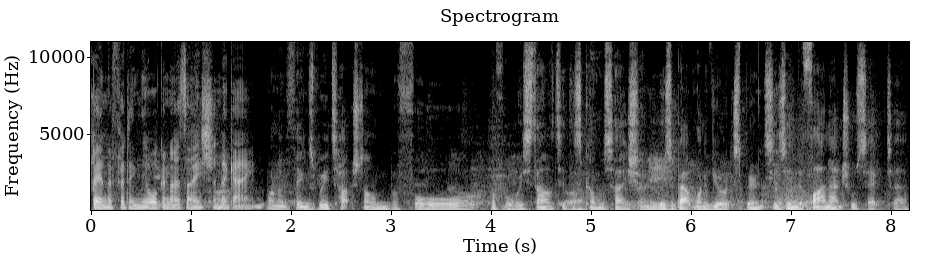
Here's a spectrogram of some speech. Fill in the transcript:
benefiting the organisation again. One of the things we touched on before before we started this conversation was about one of your experiences in the financial sector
